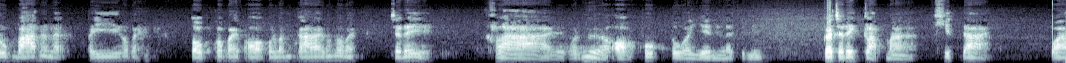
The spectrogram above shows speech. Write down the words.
ลูกบาสนั่นแหละตีเข้าไป ตบเข้าไปออกกำลังกายมันเข้าไป จะได้คลายพอเหงื่อออกปุ๊บตัวเย็นแล้วทีนี้ ก็จะได้กลับมา คิดได้ว่า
